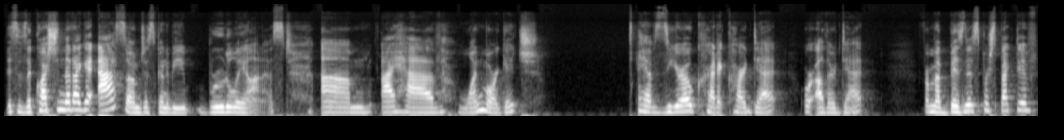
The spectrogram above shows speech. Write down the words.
this is a question that I get asked, so I'm just going to be brutally honest. Um, I have one mortgage, I have zero credit card debt or other debt. From a business perspective,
